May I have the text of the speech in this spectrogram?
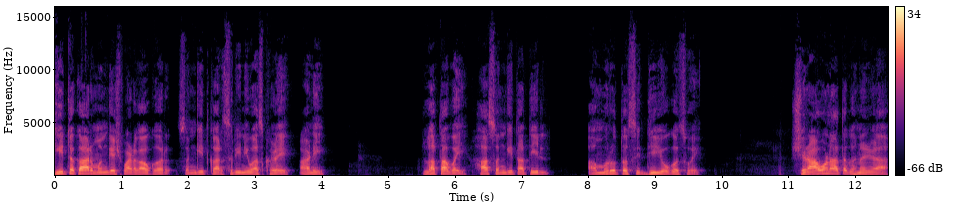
गीतकार मंगेश पाडगावकर संगीतकार श्रीनिवास खळे आणि लताबाई हा संगीतातील अमृतसिद्धी योगच होय श्रावणात घननिळा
